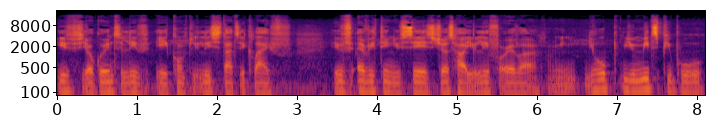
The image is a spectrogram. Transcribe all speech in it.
if you're going to live a completely static life. If everything you say is just how you live forever, I mean, you hope you meet people,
